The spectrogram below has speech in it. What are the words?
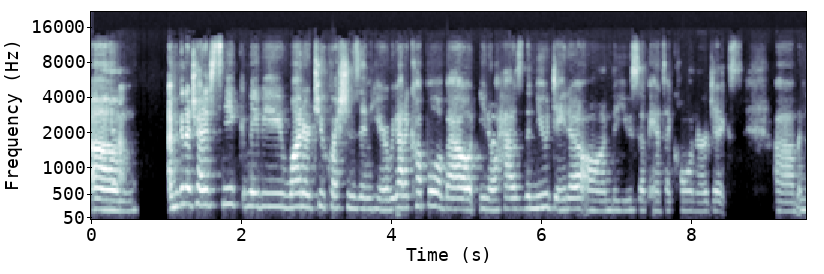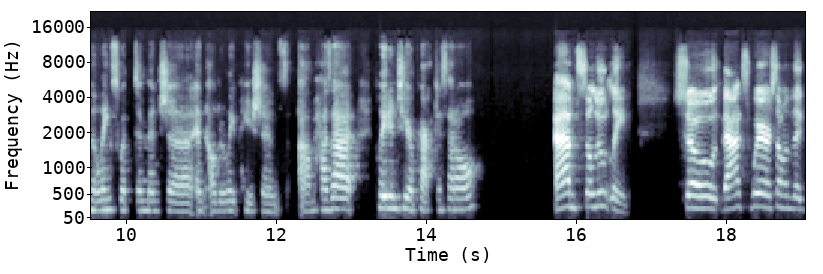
Um, yeah. I'm going to try to sneak maybe one or two questions in here. We got a couple about, you know, has the new data on the use of anticholinergics um, and the links with dementia and elderly patients, um, has that played into your practice at all? Absolutely. So that's where some of the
